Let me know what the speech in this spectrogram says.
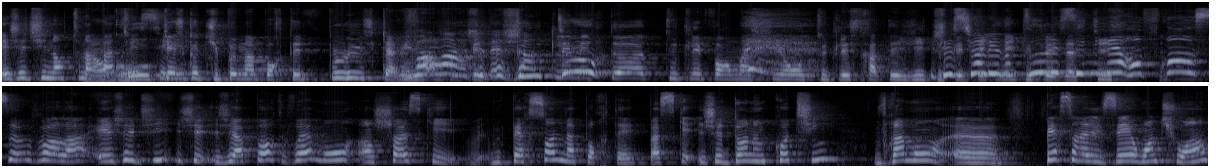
Et j'ai dit non, tu n'as pas tout essayé. Qu'est-ce que tu peux m'apporter de plus, Karine Voilà, j'ai déjà toutes les méthodes, toutes les formations, toutes les stratégies, toutes les techniques, toutes les, les astuces. séminaires en France, voilà. Et j'ai dit, j'apporte vraiment une chose qui personne m'a apporté parce que je donne un coaching vraiment euh, personnalisé, one-to-one.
